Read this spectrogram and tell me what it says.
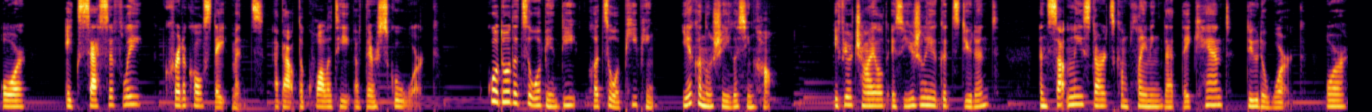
or excessively critical statements about the quality of their schoolwork. 过多的自我贬低和自我批评也可能是一个信号。If your child is usually a good student and suddenly starts complaining that they can't do the work or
